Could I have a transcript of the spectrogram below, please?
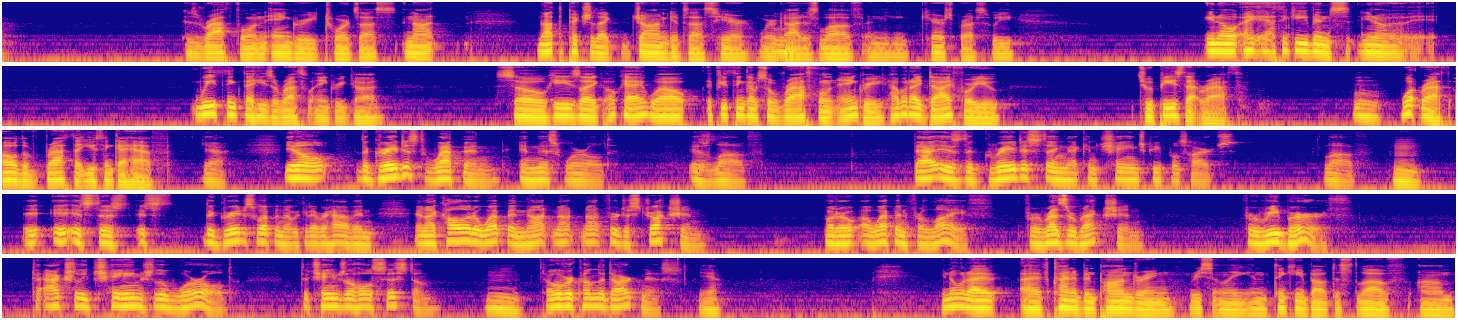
is wrathful and angry towards us, not not the picture that John gives us here, where Mhm. God is love and He cares for us. We, you know, I, I think even you know, we think that He's a wrathful, angry God. So he's like, okay, well, if you think I'm so wrathful and angry, how about I die for you to appease that wrath? Mm. What wrath? Oh, the wrath that you think I have. Yeah. You know, the greatest weapon in this world is love. That is the greatest thing that can change people's hearts. Love. Hmm. It, it, it's the it's the greatest weapon that we could ever have, and and I call it a weapon not not not for destruction, but a, a weapon for life, for resurrection, for rebirth, to actually change the world, to change the whole system, Hmm. to overcome the darkness. Yeah. You know what I I've kind of been pondering recently and thinking about this love. Um,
